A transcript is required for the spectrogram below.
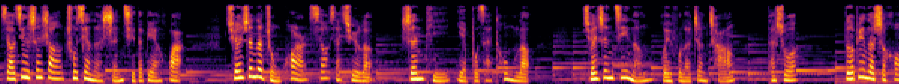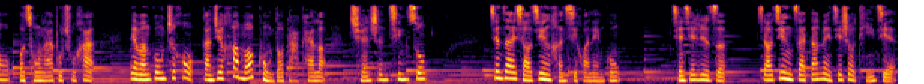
小静身上出现了神奇的变化，全身的肿块消下去了，身体也不再痛了，全身机能恢复了正常。她说：“得病的时候我从来不出汗，练完功之后感觉汗毛孔都打开了，全身轻松。现在小静很喜欢练功。前些日子，小静在单位接受体检，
